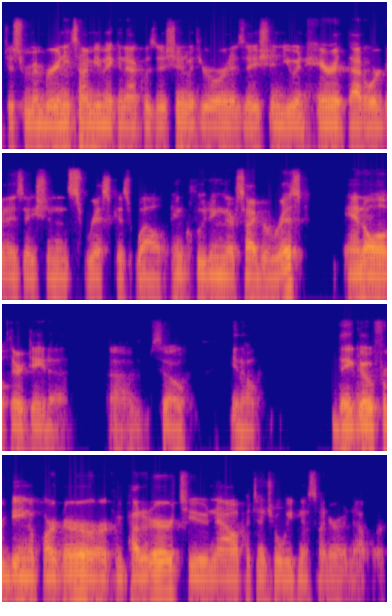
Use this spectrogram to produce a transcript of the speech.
just remember, anytime you make an acquisition with your organization, you inherit that organization's risk as well, including their cyber risk and all of their data. Um, so, you know, they go from being a partner or a competitor to now a potential weakness on your own network.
